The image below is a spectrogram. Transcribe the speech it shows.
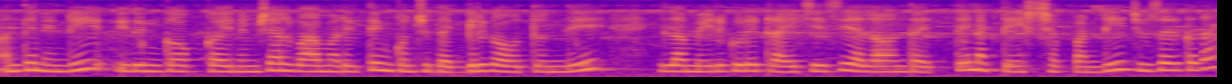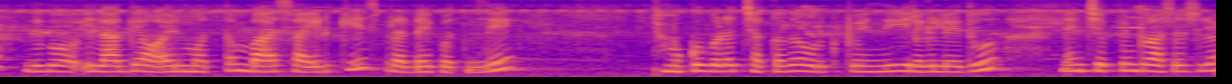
అంతేనండి. ఇది ఇంకొక ఐదు నిమిషాలు బాగా మరిగితే ఇంకొంచెం దగ్గరగా అవుతుంది. ఇలా మీరు కూడా ట్రై చేసి ఎలా ఉందో అయితే నాకు టేస్ట్ చెప్పండి. చూసారు కదా? ఇదిగో ఇలాగే ఆయిల్ మొత్తం బాగా సైడ్కి స్ప్రెడ్ అయిపోతుంది. ముక్కు కూడా చక్కగా ఉడికిపోయింది ఇరగలేదు. నేను చెప్పిన ప్రాసెస్లో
